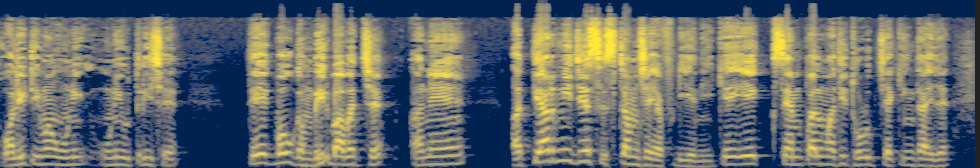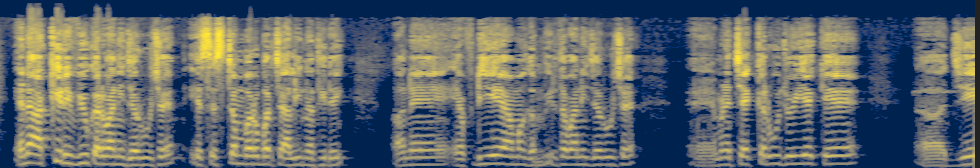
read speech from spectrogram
ક્વોલિટીમાં ઊણી ઊણી ઉતરી છે. તે એક બહુ ગંભીર બાબત છે અને અત્યારની જે સિસ્ટમ છે એફડીએની કે એક સેમ્પલમાંથી થોડુંક ચેકિંગ થાય છે, એને આખી રિવ્યૂ કરવાની જરૂર છે. એ સિસ્ટમ બરોબર ચાલી નથી રહી અને એફડીએ આમાં ગંભીર થવાની જરૂર છે. એમણે ચેક કરવું જોઈએ કે જે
